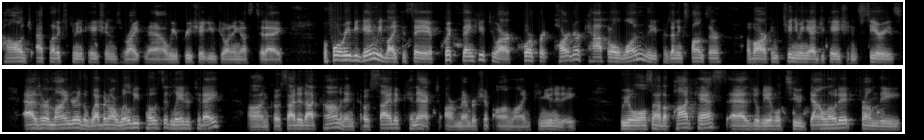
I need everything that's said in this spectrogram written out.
college athletics communications right now. We appreciate you joining us today. Before we begin, we'd like to say a quick thank you to our corporate partner, Capital One, the presenting sponsor of our continuing education series. As a reminder, the webinar will be posted later today on cosida.com and in COSIDA Connect, our membership online community. We will also have a podcast as you'll be able to download it from the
